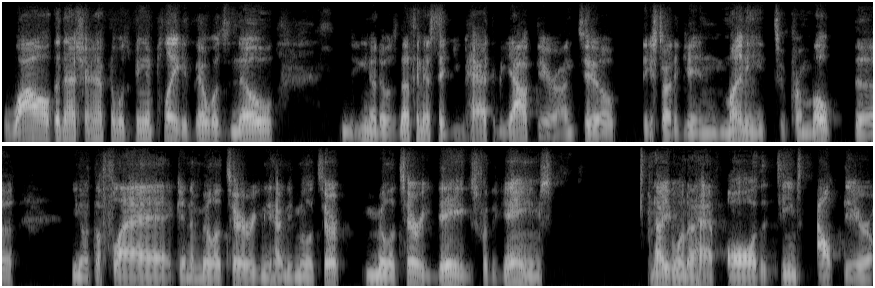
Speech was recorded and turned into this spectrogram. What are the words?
while the national anthem was being played. There was no, you know, there was nothing that said you had to be out there until they started getting money to promote the, you know, the flag and the military. And have the military military days for the games. Now you want to have all the teams out there,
